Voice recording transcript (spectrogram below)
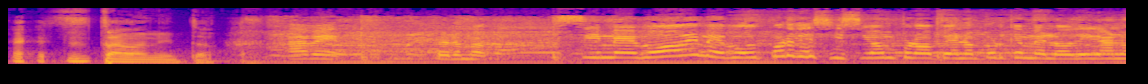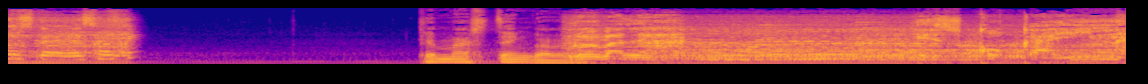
Está bonito. A ver, pero si me voy, me voy por decisión propia, no porque me lo digan ustedes, ¿ok? ¿Qué más tengo? A ver. Pruébala. Es cocaína.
